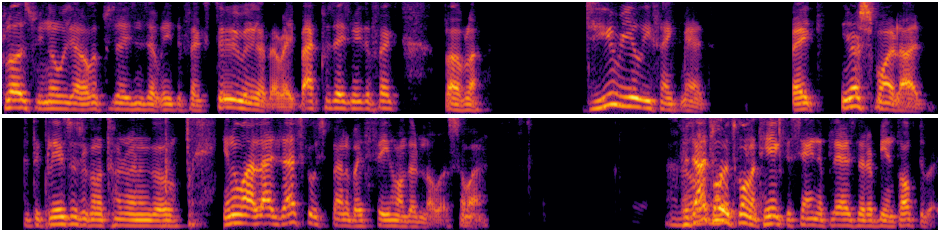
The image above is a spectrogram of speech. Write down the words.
Plus, we know we got other positions that we need to fix too. We got that right back position we need to fix. Blah blah. Do you really think, man? Right, you're a smart lad. That the Glazers are going to turn around and go, you know what, lads? Let's go spend about 300 million somewhere. Because that's what it's going to take to sign the players that are being talked about.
